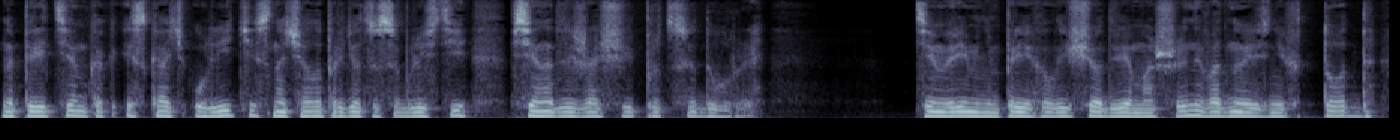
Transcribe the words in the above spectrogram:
Но перед тем, как искать улики, сначала придется соблюсти все надлежащие процедуры. Тем временем приехало еще две машины, в одной из них Тодд —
